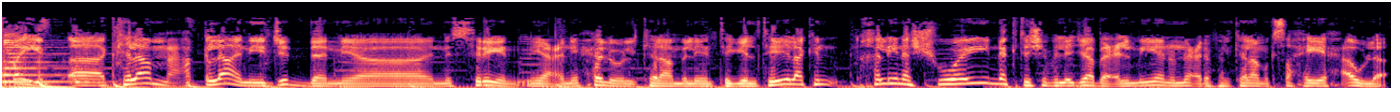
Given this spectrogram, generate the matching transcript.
طيب آه كلام عقلاني جدا يا نسرين. يعني حلو الكلام اللي انت قلتيه لكن خلينا شوي نكتشف الإجابة علميا ونعرف هل كلامك صحيح أو لا.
